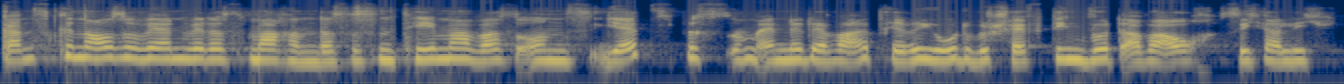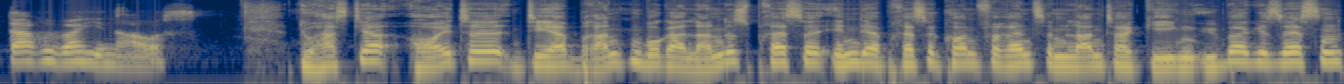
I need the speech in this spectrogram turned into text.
Ganz genau so werden wir das machen. Das ist ein Thema, was uns jetzt bis zum Ende der Wahlperiode beschäftigen wird, aber auch sicherlich darüber hinaus. Du hast ja heute der Brandenburger Landespresse in der Pressekonferenz im Landtag gegenüber gesessen.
